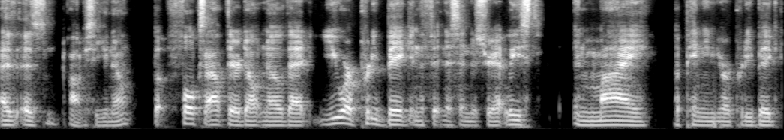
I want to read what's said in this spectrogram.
as, as obviously you know, but folks out there don't know that you are pretty big in the fitness industry. At least in my opinion, you're pretty big.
